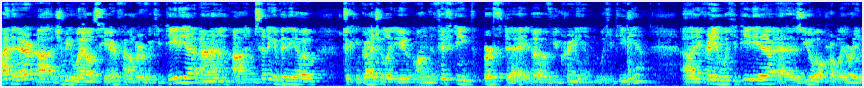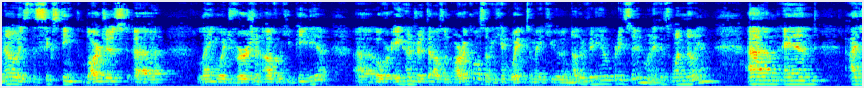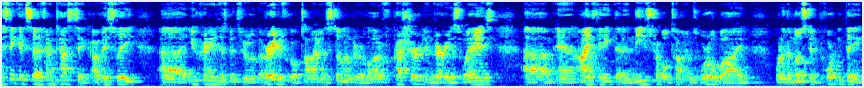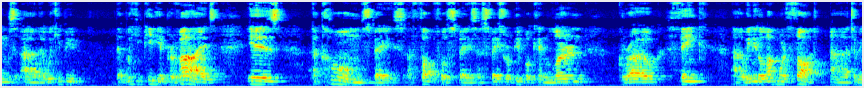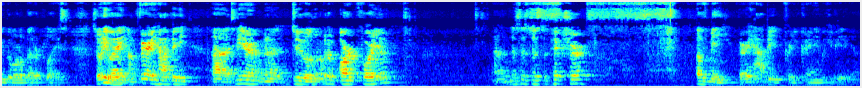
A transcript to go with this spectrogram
Hi there, uh, Jimmy Wales here, founder of Wikipedia, and I'm sending a video to congratulate you on the 15th birthday of Ukrainian Wikipedia. Uh, Ukrainian Wikipedia, as you all probably already know, is the 16th largest uh, language version of Wikipedia. Uh, over 800,000 articles, and I can't wait to make you another video pretty soon when it hits 1 million. Um, and I just think it's uh, fantastic. Obviously, uh, Ukraine has been through a very difficult time and is still under a lot of pressure in various ways. Um, and I think that in these troubled times worldwide, one of the most important things uh, that, Wikipedia, that Wikipedia provides is a calm space, a thoughtful space, a space where people can learn, grow, think. Uh, we need a lot more thought uh, to make the world a better place. So anyway, I'm very happy uh, here. I'm going to do a little bit of art for you. And this is just a picture of me, very happy for Ukrainian Wikipedia.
